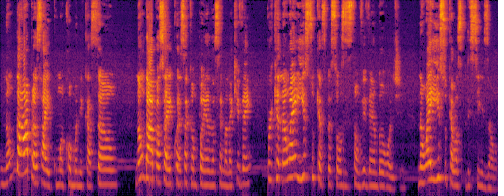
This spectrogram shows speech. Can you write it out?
não dá para sair com uma comunicação, não dá para sair com essa campanha na semana que vem, porque não é isso que as pessoas estão vivendo hoje. Não é isso que elas precisam.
